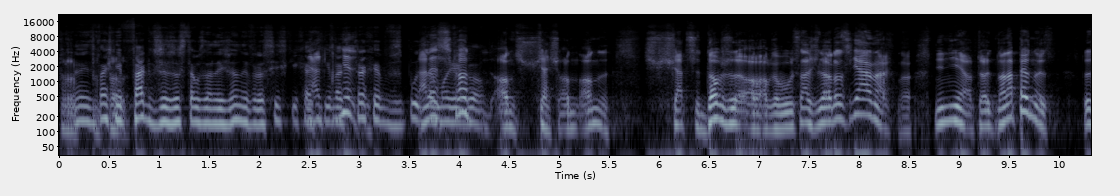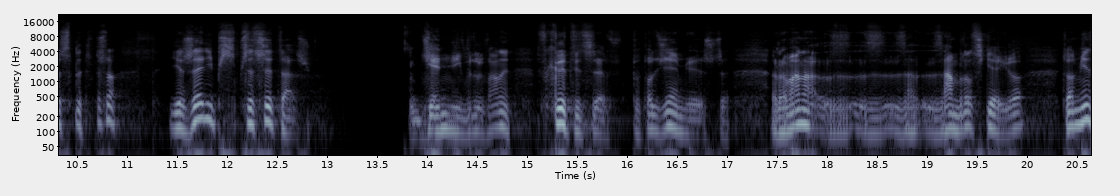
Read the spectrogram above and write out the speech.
pro, no jest właśnie pro... fakt, że został znaleziony w rosyjskich archiwach, nie, trochę wzbudza ale mojego... skąd on, on, on świadczy dobrze o Goebbelsa, źle o Rosjanach. No. Nie, nie, to, to na pewno jest... To jest zresztą, jeżeli przeczytasz dziennik wydrukowany w krytyce, w podziemiu jeszcze, Romana Zambrowskiego, to on mniej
